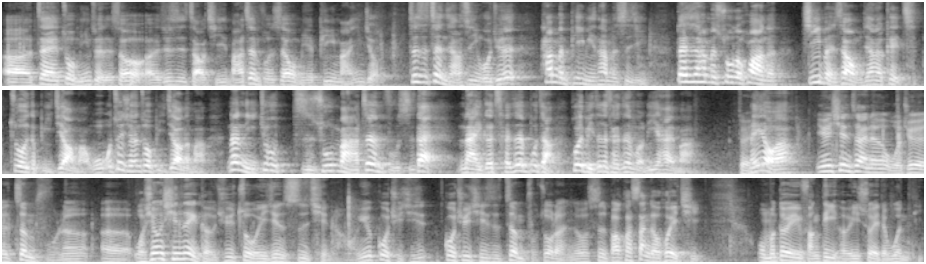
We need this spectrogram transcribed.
呃在做名嘴的时候，呃就是早期马政府的时候，我们也批评马英九，这是正常事情。我觉得他们批评他们的事情，但是他们说的话呢，基本上我们将来可以做一个比较嘛。我我最喜欢做比较的嘛。那你就指出马政府时代哪个财政部长会比这个财政部厉害嘛？对，没有啊，因为现在呢，我觉得政府呢，呃，我希望新内阁去做一件事情啊，因为过去其实过去其实政府做了很多事，包括上个会期，我们对于房地合一税的问题，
